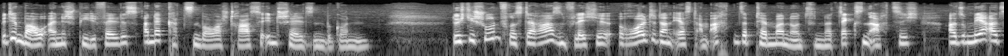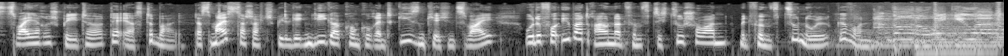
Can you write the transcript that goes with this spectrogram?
mit dem Bau eines Spielfeldes an der Katzenbauer Straße in Schelsen begonnen. Durch die Schonfrist der Rasenfläche rollte dann erst am 8. September 1986, also mehr als zwei Jahre später, der erste Ball. Das Meisterschaftsspiel gegen Ligakonkurrent Giesenkirchen II wurde vor über 350 Zuschauern mit 5 zu 0 gewonnen. I'm gonna wake you up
